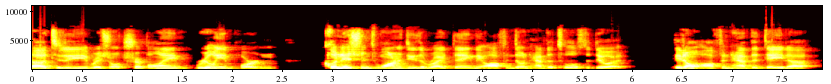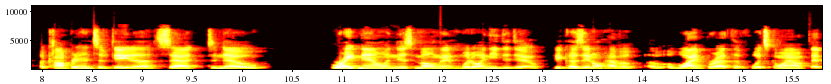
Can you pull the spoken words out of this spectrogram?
uh, to the original triple aim, really important. Clinicians want to do the right thing. They often don't have the tools to do it. They don't often have the data, a comprehensive data set to know right now in this moment, what do I need to do? Because they don't have a, a, wide breadth of what's going on with that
